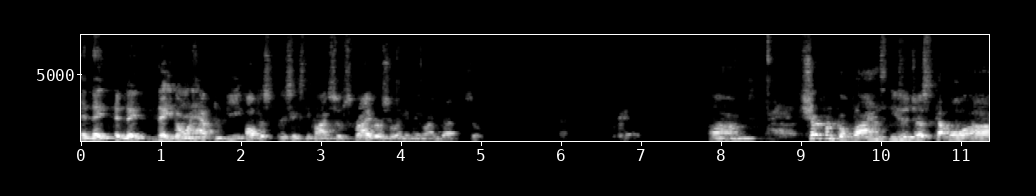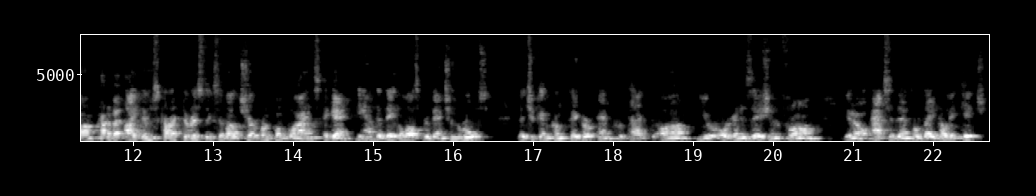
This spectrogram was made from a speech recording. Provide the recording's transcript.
And they, and they, they don't have to be Office 365 subscribers or anything like that. So, okay. Um, SharePoint compliance, these are just a couple um, kind of items, characteristics about SharePoint compliance. Again, you have the data loss prevention rules that you can configure and protect um, your organization from, you know, accidental data leakage.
